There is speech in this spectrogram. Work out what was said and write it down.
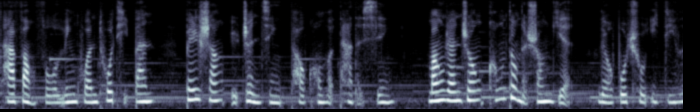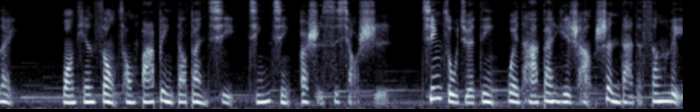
他仿佛灵魂脱体般，悲伤与震惊掏空了他的心。茫然中，空洞的双眼流不出一滴泪。王天颂从发病到断气，仅仅二十四小时。亲族决定为他办一场盛大的丧礼，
